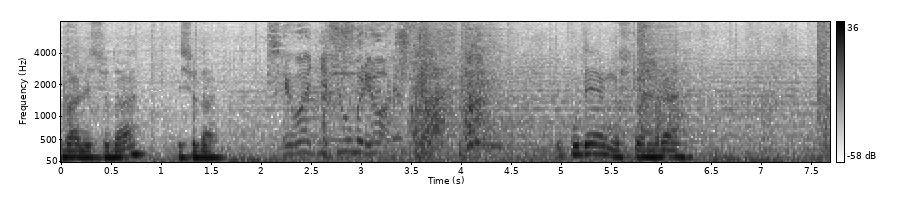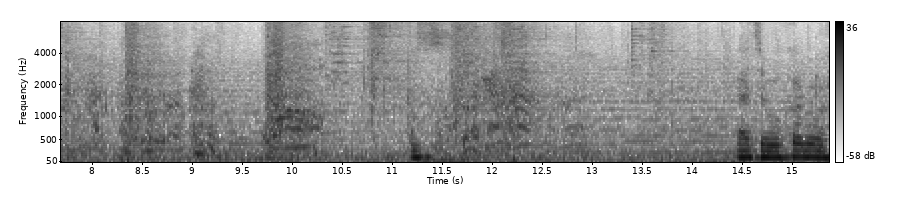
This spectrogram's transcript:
Далі сюди і сюди. Сегодня ты умрешь. Ну, подивимось, хто вмре. З- А це о, хорош.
